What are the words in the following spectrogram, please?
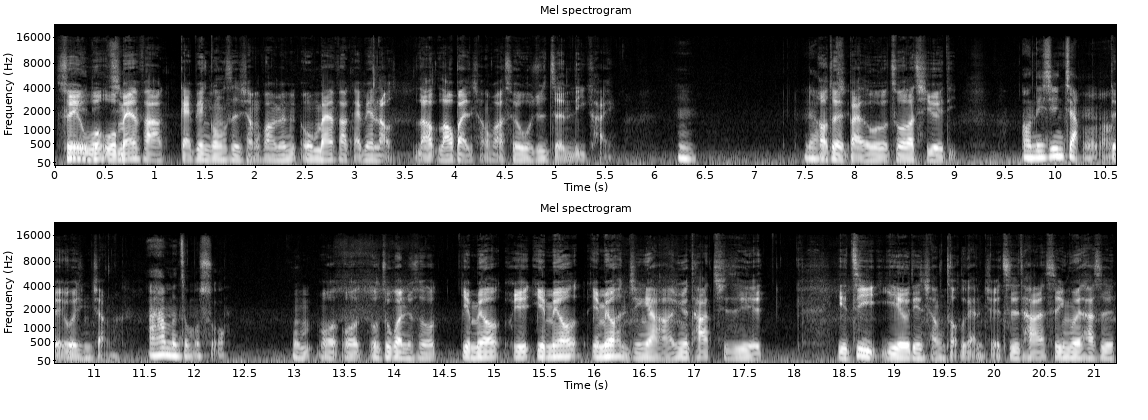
所以我我没办法改变公司的想法，没我没办法改变老老老板的想法，所以我就只能离开。嗯，哦对，拜了，我做到七月底。哦，你已经讲了吗？对，我已经讲了。那、啊、他们怎么说？我我我我主管就说也没有也也没有也没有很惊讶啊，因为他其实也也自己也有点想走的感觉，只是他是因为他是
